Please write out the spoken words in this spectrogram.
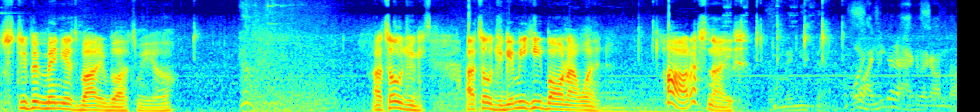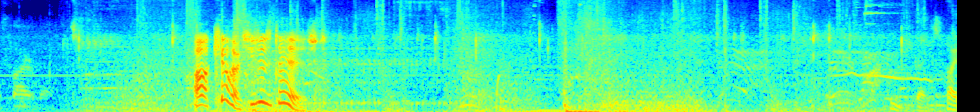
Stupid minions body blocked me, yo. I told you. I told you. Give me Hebo and I win. Oh, that's nice. Come on, you gotta act like I'm. Oh, kill her. She just dashed. Oh,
